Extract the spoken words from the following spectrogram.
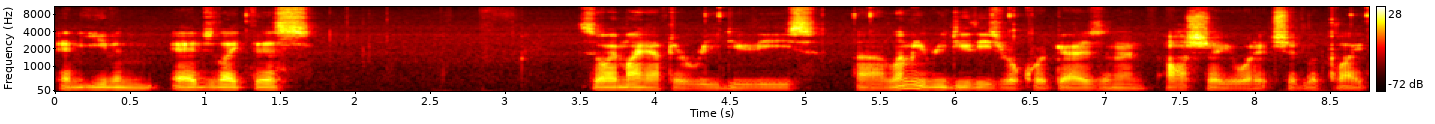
an even edge like this. So I might have to redo these. Uh, let me redo these real quick, guys, and then I'll show you what it should look like.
